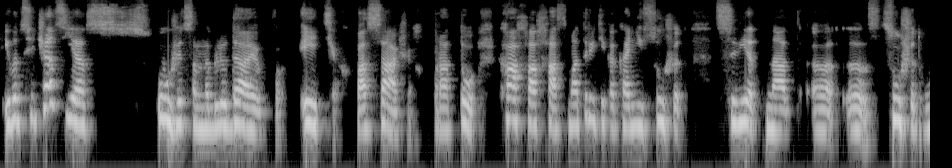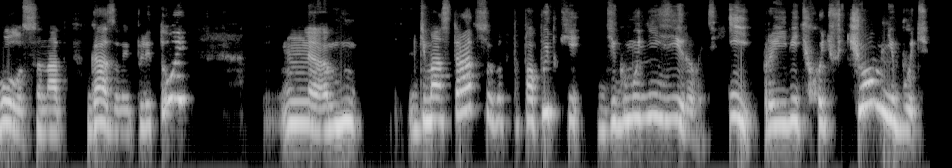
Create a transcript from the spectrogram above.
И вот сейчас я с ужасом наблюдаю в этих пассажах про то, ха-ха-ха, смотрите, как они сушат свет над, э, э, сушат волосы над газовой плитой, э, демонстрацию вот попытки дегуманизировать и проявить хоть в чем-нибудь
